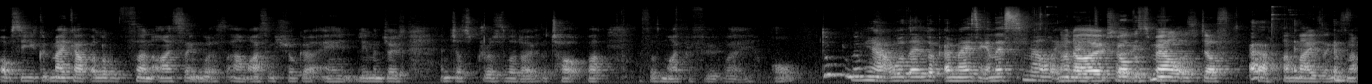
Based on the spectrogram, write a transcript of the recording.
obviously you could make up a little thin icing with um, icing sugar and lemon juice and just drizzle it over the top. But this is my preferred way of yeah, well, they look amazing and they smell incredible. I know, God, the smell is just oh, amazing, isn't it?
